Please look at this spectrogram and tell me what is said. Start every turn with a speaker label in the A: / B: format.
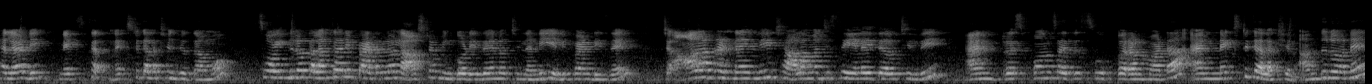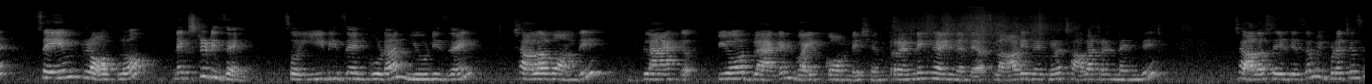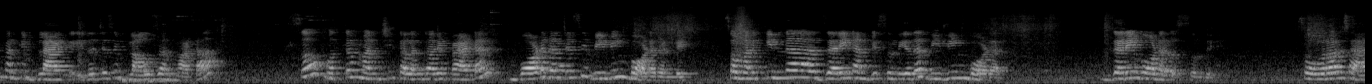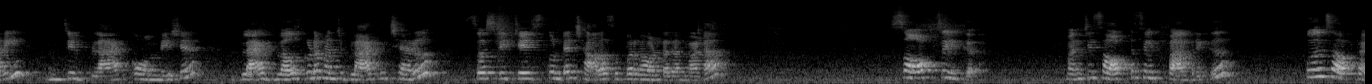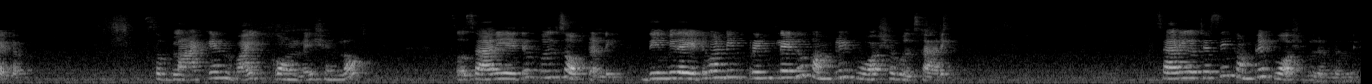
A: Hello అండి. Next next collection చూద్దాము. So ఇందులో కలంకారీ ప్యాటర్న్లో లాస్ట్ టైం ఇంకో డిజైన్ వచ్చిందండి ఎలిఫెంట్ డిజైన్ చాలా ట్రెండ్ అయింది చాలా మంచి సేల్ అయితే వచ్చింది. అండ్ రెస్పాన్స్ అయితే సూపర్ అనమాట అండ్ నెక్స్ట్ కలెక్షన్ అందులోనే సేమ్ క్లాత్లో నెక్స్ట్ డిజైన్ సో ఈ డిజైన్ కూడా న్యూ డిజైన్ చాలా బాగుంది. Black pure black and white combination trending అయిందండి. అసలు ఆ డిజైన్ కూడా చాలా ట్రెండ్ అయింది. చాలా సేల్ చేసాం. ఇప్పుడు వచ్చేసి మనకి బ్లాక్ ఇది వచ్చేసి బ్లౌజ్ అనమాట సో మొత్తం మంచి కలంకారీ ప్యాటర్న్ బార్డర్ వచ్చేసి వివింగ్ బార్డర్ అండి. సో మన కింద జరీ కనిపిస్తుంది కదా వివింగ్ బార్డర్ జరీ బార్డర్ వస్తుంది. సో ఓవరాల్ శారీ మంచి బ్లాక్ కాంబినేషన్ బ్లాక్ బ్లౌజ్ కూడా మంచి బ్లాక్ ఇచ్చారు. సో స్టిచ్ చేసుకుంటే చాలా సూపర్గా ఉంటుంది అనమాట సాఫ్ట్ సిల్క్ మంచి soft silk fabric full soft item so black and white కాంబినేషన్లో సో శారీ అయితే ఫుల్ సాఫ్ట్ అండి. దీని మీద ఎటువంటి ప్రింట్ లేదు కంప్లీట్ వాషబుల్ శారీ. శారీ వచ్చేసి కంప్లీట్ వాషబుల్ ఉంటుంది.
